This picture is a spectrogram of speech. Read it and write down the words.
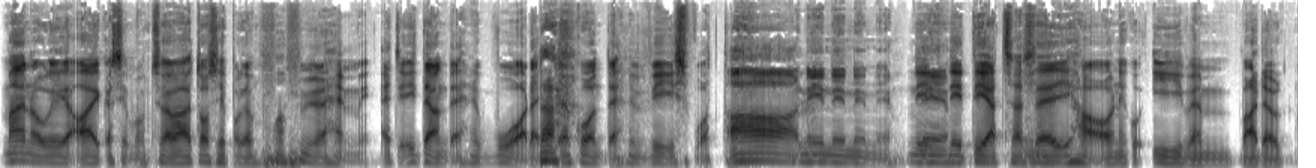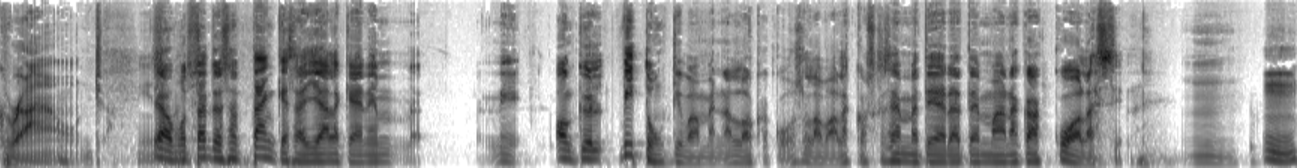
mä en ollut liian aikaisin, mutta se oli vähän tosi paljon mua myöhemmin. Että itse on tehnyt vuoden, Täh. joku on tehnyt viisi vuotta. Aa, niin, niin, niin. Niin, Niin, niin, niin tiedätkö, se ei ihan ole niinku even battleground. Niin Joo, mutta täytyy sanoa, että tämän kesän jälkeen niin, niin on kyllä vitun kiva mennä lokakuussa lavalle, koska sen mä tiedän, että en mä ainakaan kuole sinne. Mm.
